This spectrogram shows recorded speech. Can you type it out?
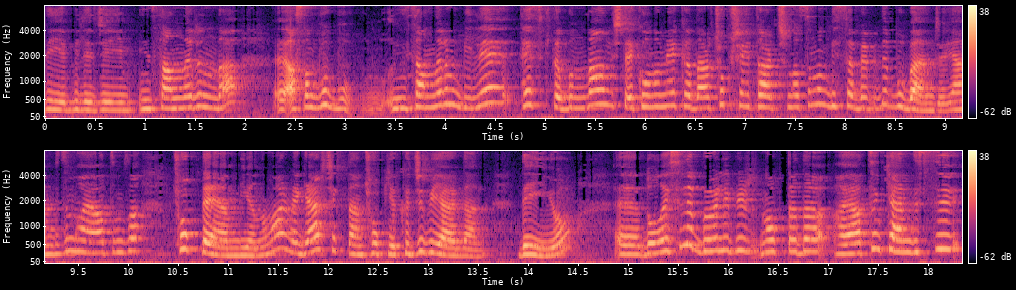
diyebileceğim insanların da e, aslında bu, bu insanların bile test kitabından işte ekonomiye kadar çok şey tartışmasının bir sebebi de bu bence. Yani bizim hayatımıza çok değen bir yanı var ve gerçekten çok yakıcı bir yerden değiyor. Ee, dolayısıyla böyle bir noktada hayatın kendisi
